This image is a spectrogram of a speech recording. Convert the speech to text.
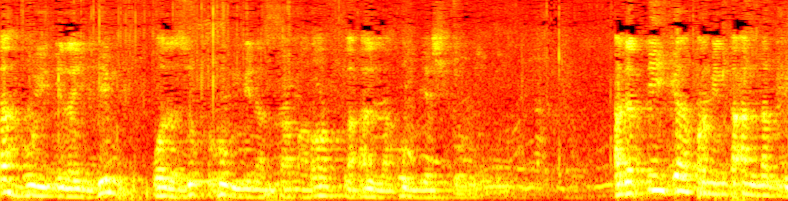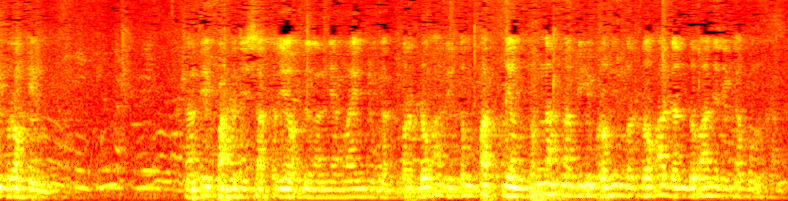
tahwi ilaihim warzuqhum minas samarat la'allahum yashkurun. Ada tiga permintaan Nabi Ibrahim. Nanti Pak Haji Satrio dengan yang lain juga berdoa di tempat yang pernah Nabi Ibrahim berdoa dan doanya dikabulkan.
